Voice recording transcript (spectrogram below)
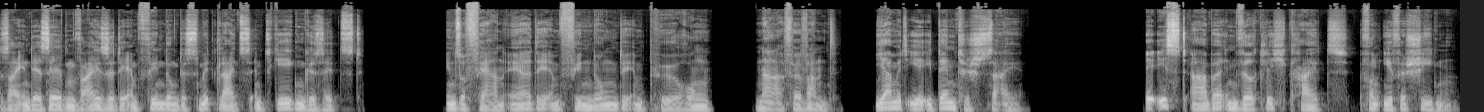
sei in derselben Weise der Empfindung des Mitleids entgegengesetzt, insofern er der Empfindung der Empörung nahe verwandt, ja mit ihr identisch sei. Er ist aber in Wirklichkeit von ihr verschieden.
